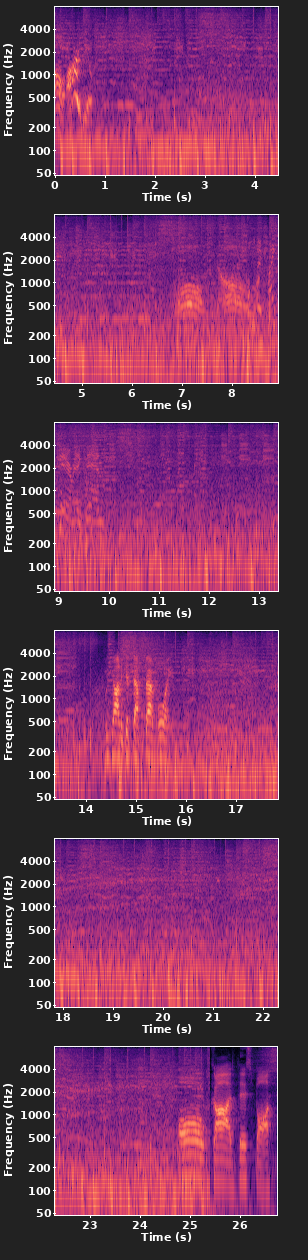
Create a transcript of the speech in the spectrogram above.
Oh, are you? Oh no. Hold it right there, Eggman. We gotta get that fat boy. Oh god, this boss.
